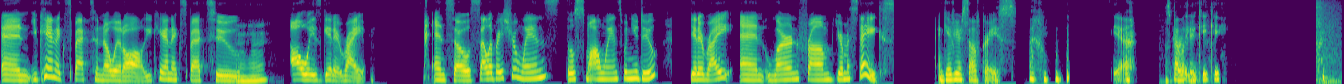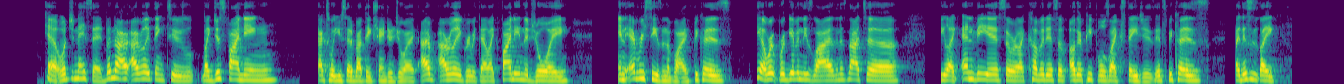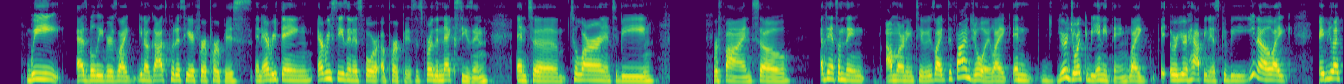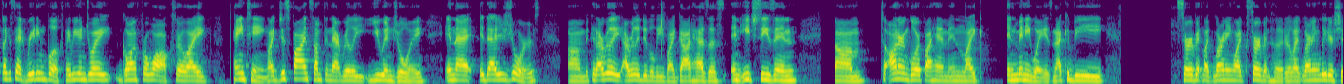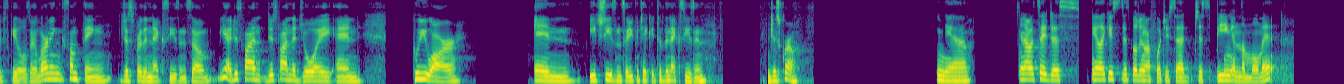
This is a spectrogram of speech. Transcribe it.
And you can't expect to know it all. You can't expect to hmm always get it right. And so celebrate your wins, those small wins when you do, get it right, and learn from your mistakes and give yourself grace. Yeah. That's How about you, perfect. Kiki? Yeah, what Janae said. But no, I, I really think too, like just finding back to what you said about the exchange of joy. I, I really agree with that. Like finding the joy in every season of life because yeah, we're we're given these lives and it's not to be like envious or like covetous of other people's like stages. It's because like this is like we as believers like you know god's put us here for a purpose and everything every season is for a purpose. It's for the next season and to to learn and to be refined. So i think that's something i'm learning too is like to find joy. Like and your joy could be anything. Like or your happiness could be you know like maybe like like i said reading books. Maybe you enjoy going for walks or like painting like just find something that really you enjoy and that that is yours um, because I really, I really do believe like God has us in each season um, to honor and glorify Him in like in many ways, and that could be servant, like learning like servanthood, or like learning leadership skills, or learning something just for the next season. So yeah, just find just find the joy and who you are in each season, so you can take it to the next season and just grow. Yeah. And I would say just, you know, like you just building off what you said, just being in the moment.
